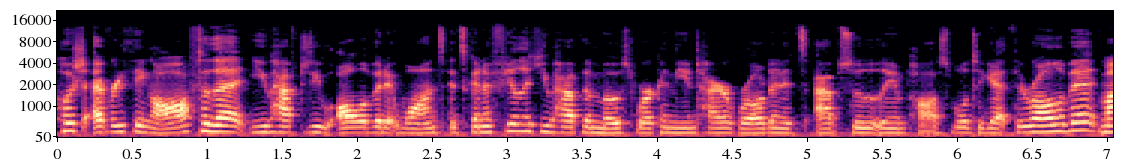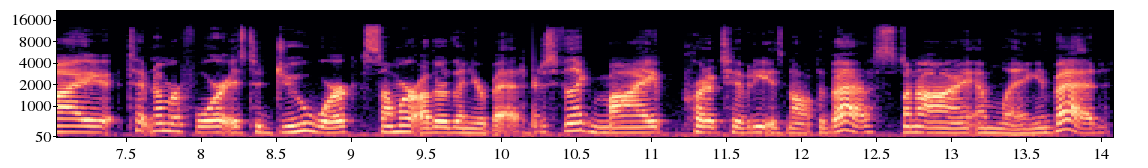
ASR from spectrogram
push everything off so that you have to do all of it at once, it's gonna feel like you have the most work in the entire world and it's absolutely impossible to get through all of it. My tip number four is to do work somewhere other than your bed. I just feel like my productivity is not the best when I am laying in bed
